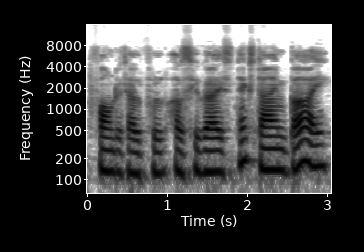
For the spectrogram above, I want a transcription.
found it helpful. I'll see you guys next time. Bye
